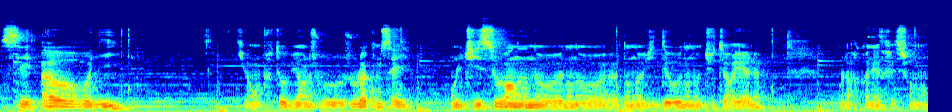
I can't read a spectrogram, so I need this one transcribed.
C'est Aoroni plutôt bien, je vous, la conseille. On l'utilise souvent dans nos, vidéos, dans nos tutoriels. Vous la reconnaîtrez sûrement.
